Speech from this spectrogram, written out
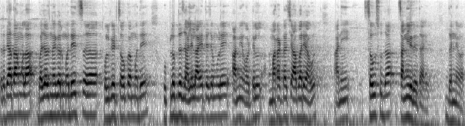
तर त्यात आम्हाला बजाजनगरमध्येच कोलगेट चौकामध्ये उपलब्ध झालेलं आहे. त्याच्यामुळे आम्ही हॉटेल मराठाचे आभारी आहोत आणि चवसुद्धा चांगली देत आहे. धन्यवाद.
